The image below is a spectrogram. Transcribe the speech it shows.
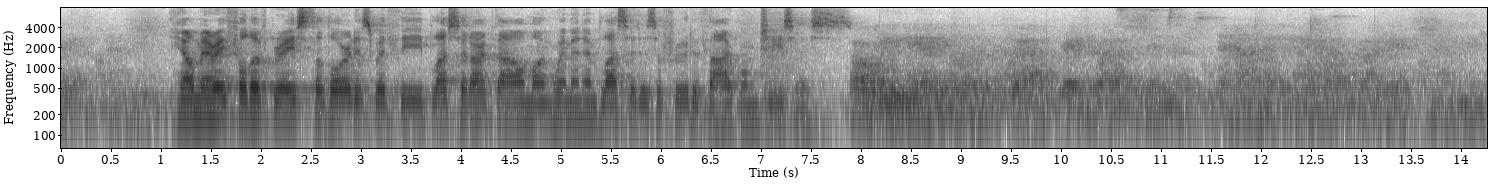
death. Amen. Hail Mary, full of grace, the Lord is with thee. Blessed art thou among women, and blessed is the fruit of thy womb, Jesus. Holy Mary, Mother of God, pray for us sinners, now and at the hour of our death. Amen.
